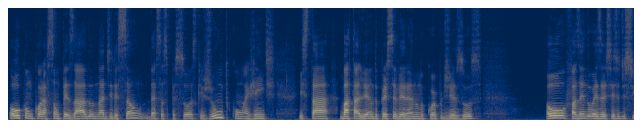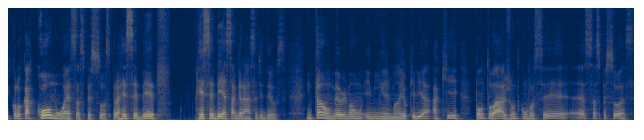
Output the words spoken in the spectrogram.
ou com o coração pesado na direção dessas pessoas que, junto com a gente, está batalhando, perseverando no corpo de Jesus, ou fazendo o exercício de se colocar como essas pessoas para receber receber essa graça de Deus. Então, meu irmão e minha irmã, eu queria aqui pontuar junto com você essas pessoas,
